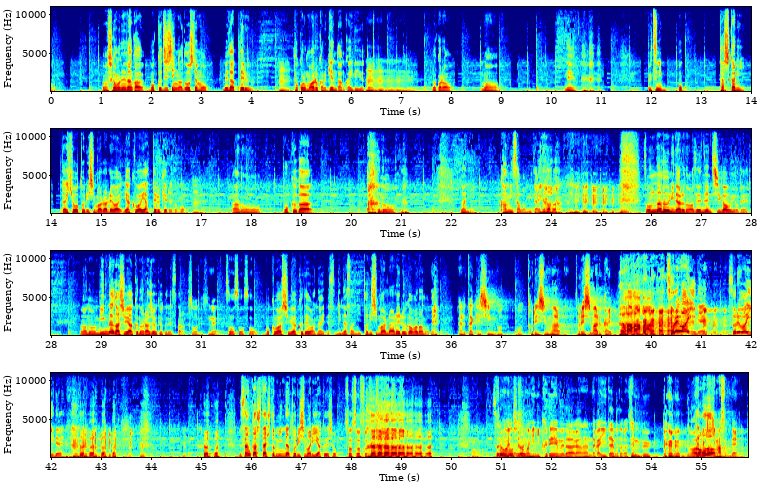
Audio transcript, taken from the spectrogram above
まあ、しかもねなんか僕自身がどうしても目立ってるうん。ところもあるから現段階で言うと、うんうんうんうんだからまあね。別に僕確かに代表取締役はやってるけれどもあの僕があの何？神様みたいな。そんな風になるのは全然違うよね。あのみんなが主役のラジオ局ですから。そうですね。そうそうそう。僕は主役ではないです。皆さんに取り締まられる側なので。鳴滝慎吾を取り締まる取り締まる会。それはいいね。それはいいね 参加した人みんな取締役でしょ？そうそうそうそうう。んそれ面白い。その日にクレームだがなんだか言いたいことが全部 なるほど。聞きますみたいな。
